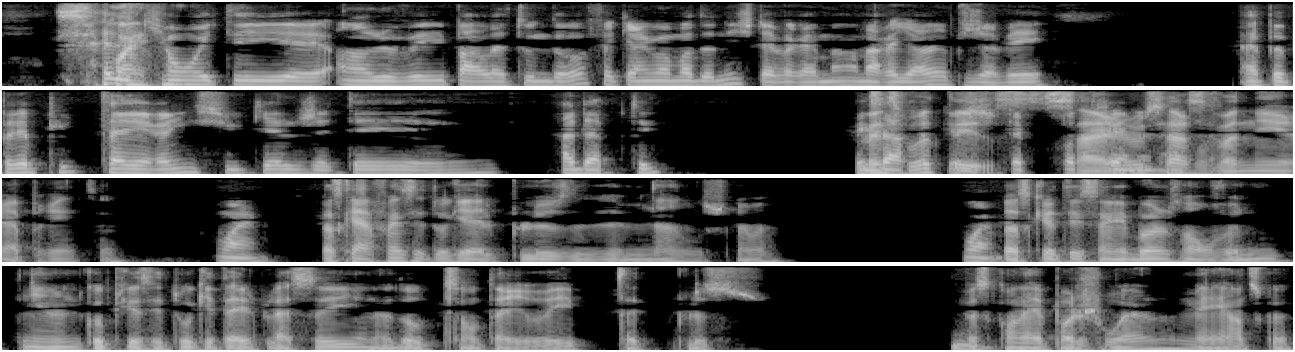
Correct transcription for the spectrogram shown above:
celles qui ont été euh, enlevées par la toundra. Fait qu'à un moment donné, j'étais vraiment en arrière, puis j'avais à peu près plus de terrain sur lequel j'étais euh, adapté. Mais tu vois, ça a réussi à revenir après, tu sais. Ouais. Parce qu'à la fin, c'est toi qui as le plus de dominance, justement. Ouais. Parce que tes symboles sont revenus. Il y en a une couple que c'est toi qui étais placé, il y en a d'autres qui sont arrivés peut-être plus parce qu'on n'avait pas le choix, là. mais en tout cas.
